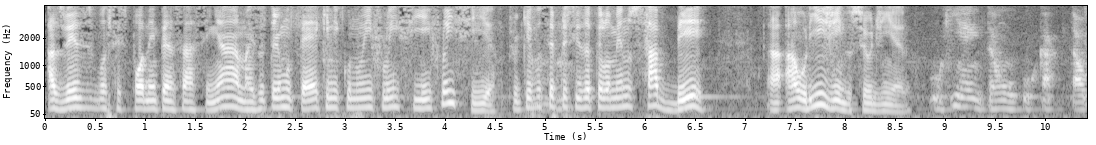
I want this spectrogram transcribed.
às vezes vocês podem pensar assim, ah, mas o termo técnico não influencia, influencia, porque você precisa pelo menos saber a, a origem do seu dinheiro. O que é então o capital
